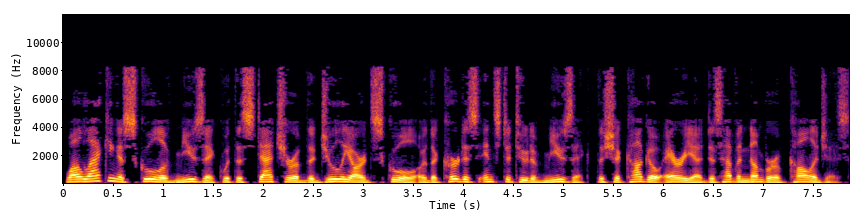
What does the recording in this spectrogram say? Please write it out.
While lacking a school of music with the stature of the Juilliard School or the Curtis Institute of Music, the Chicago area does have a number of colleges.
